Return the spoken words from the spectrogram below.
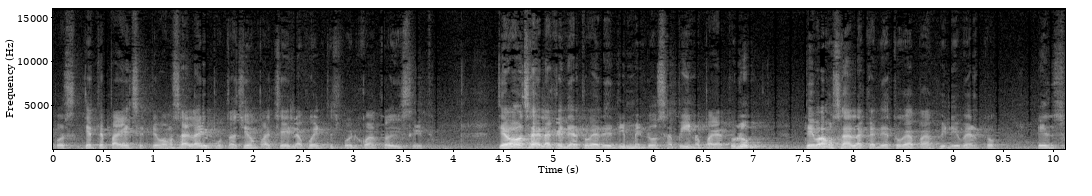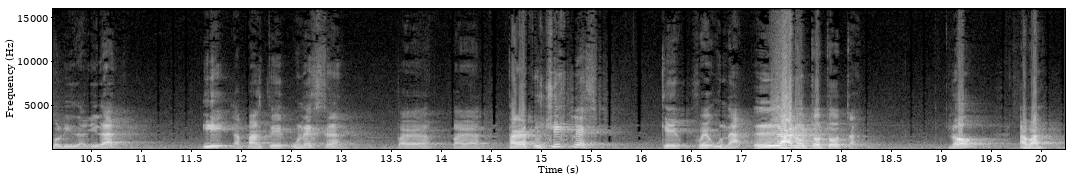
Pues, ¿qué te parece? Te vamos a dar la diputación para Sheila Fuentes por el cuarto distrito. Te vamos a dar la candidatura de Edith Mendoza Pino para Tulum. Te vamos a dar la candidatura para Filiberto en solidaridad. Y aparte, un extra para, para, para tus chicles, que fue una lanototota. ¿No? Ah, va.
